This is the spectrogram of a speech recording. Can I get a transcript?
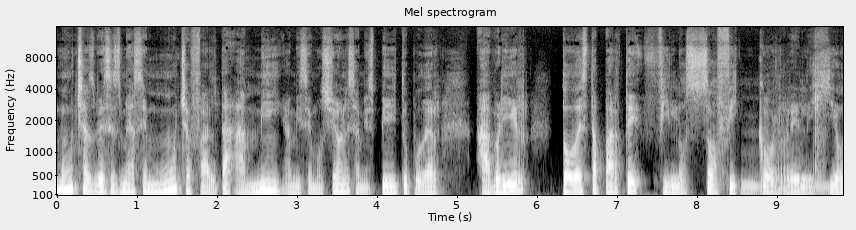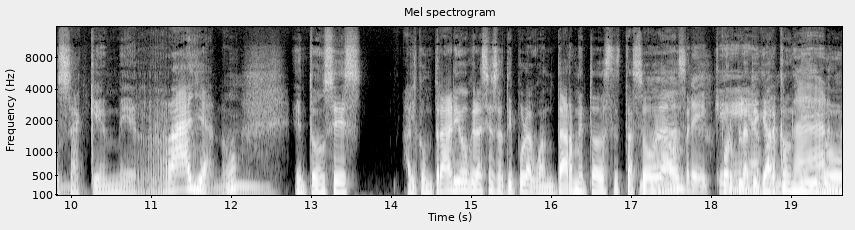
muchas veces me hace mucha falta a mí, a mis emociones, a mi espíritu, poder abrir toda esta parte filosófico, Mm. religiosa que me raya, ¿no? Mm. Entonces, al contrario, gracias a ti por aguantarme todas estas No, horas, hombre, por platicar conmigo,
